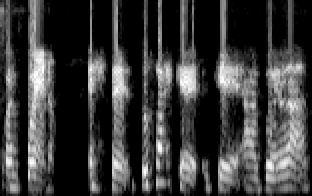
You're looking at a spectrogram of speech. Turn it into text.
Pues, bueno, este, tú sabes que, que a tu edad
